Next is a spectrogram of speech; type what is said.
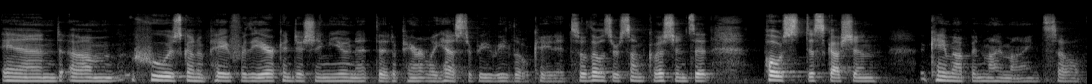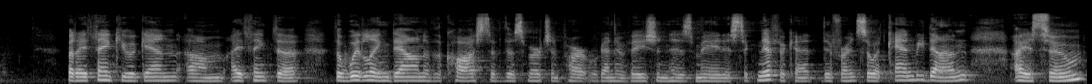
And um, who is going to pay for the air conditioning unit that apparently has to be relocated? So those are some questions that post-discussion came up in my mind, so. But I thank you again. Um, I think the, the whittling down of the cost of this merchant park renovation has made a significant difference, so it can be done, I assume.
